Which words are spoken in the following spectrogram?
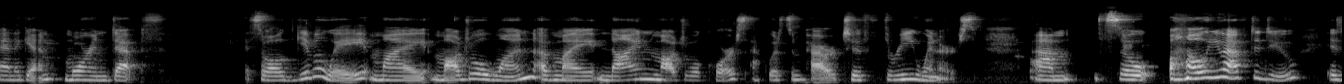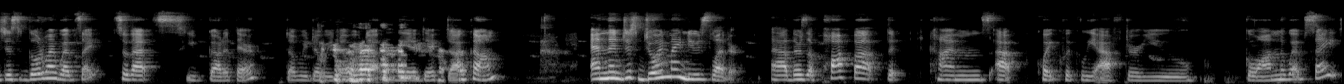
and again, more in depth. So I'll give away my module one of my nine module course, Equus Empowered, to three winners. Um, so all you have to do is just go to my website. So that's, you've got it there, www.leadick.com. And then just join my newsletter. Uh, there's a pop up that comes up quite quickly after you go on the website.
